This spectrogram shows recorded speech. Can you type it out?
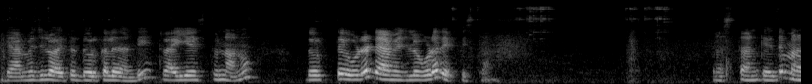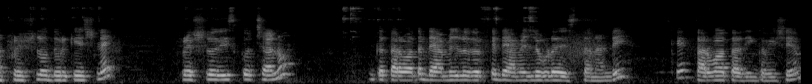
డ్యామేజ్లో అయితే దొరకలేదండి. ట్రై చేస్తున్నాను. దొరికితే కూడా డ్యామేజ్లో కూడా తెప్పిస్తాను. ప్రస్తుతానికైతే మనకు ఫ్రెష్లో దొరికేసినాయి. ఫ్రెష్లో తీసుకొచ్చాను. ఇంకా తర్వాత డ్యామేజ్లో దొరికితే డ్యామేజ్లో కూడా తెస్తానండి. ఓకే తర్వాత అది ఇంకా విషయం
